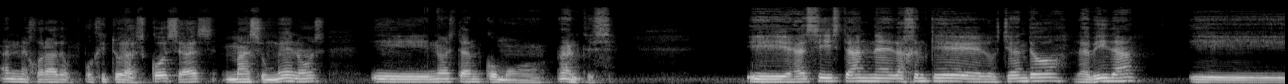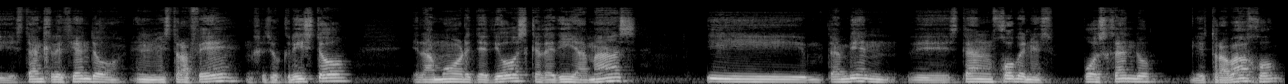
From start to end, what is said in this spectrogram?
han mejorado un poquito las cosas, más o menos y no están como antes. Y así están eh, la gente luchando la vida y están creciendo en nuestra fe, en Jesucristo, el amor de Dios cada día más. Y también eh, están jóvenes buscando el trabajo,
